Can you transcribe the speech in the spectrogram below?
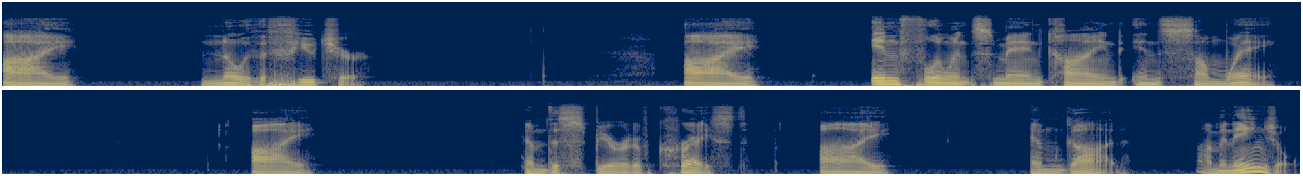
I know the future. I influence mankind in some way. I am the Spirit of Christ. I am God. I'm an angel.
